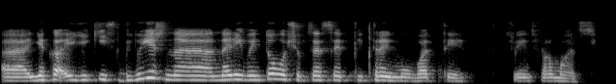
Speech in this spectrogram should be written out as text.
е, яка, якийсь двіж на, на рівень того, щоб це все підтримувати, цю інформацію.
